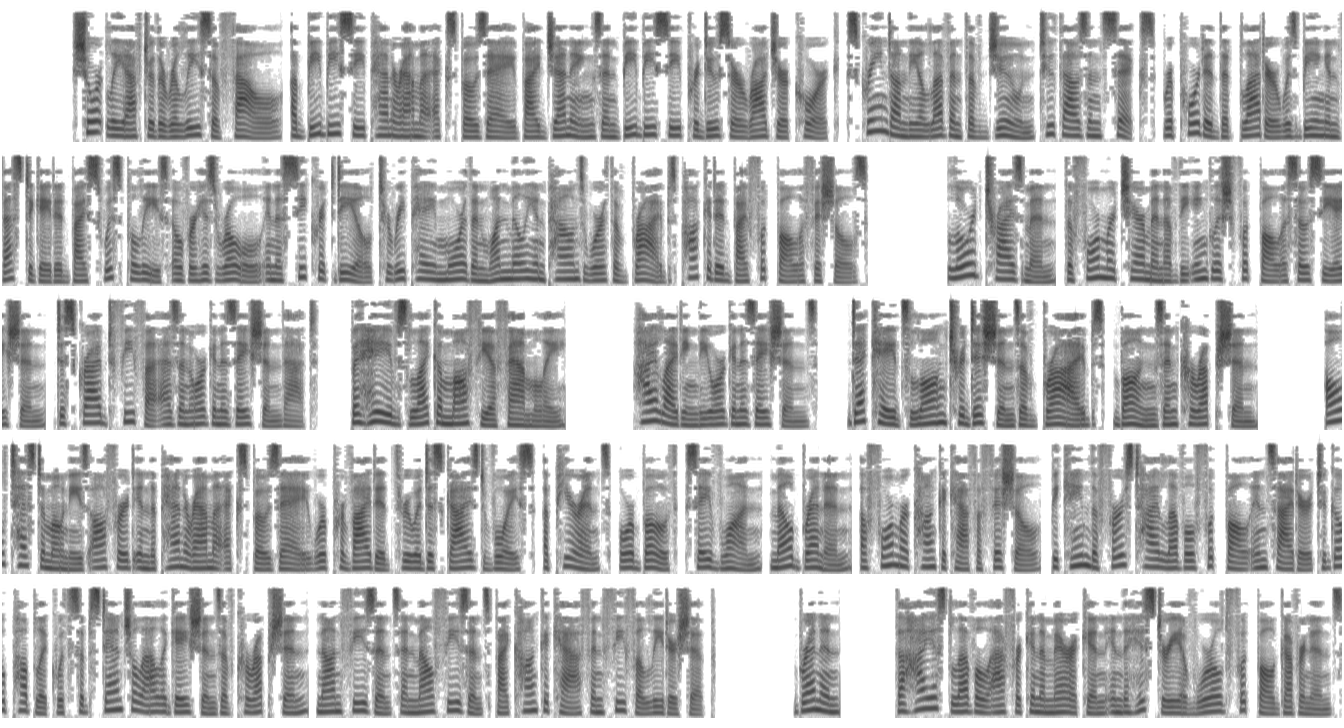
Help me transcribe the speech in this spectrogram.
Shortly after the release of Foul, a BBC Panorama exposé by Jennings and BBC producer Roger Corke, screened on the 11th of June 2006, reported that Blatter was being investigated by Swiss police over his role in a secret deal to repay more than £1 million worth of bribes pocketed by football officials. Lord Triesman, the former chairman of the English Football Association, described FIFA as an organisation that behaves like a mafia family, highlighting the organization's decades-long traditions of bribes, bungs and corruption. All testimonies offered in the Panorama exposé were provided through a disguised voice, appearance, or both, save one. Mel Brennan, a former CONCACAF official, became the first high-level football insider to go public with substantial allegations of corruption, nonfeasance and malfeasance by CONCACAF and FIFA leadership. Brennan the highest-level African American in the history of world football governance,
